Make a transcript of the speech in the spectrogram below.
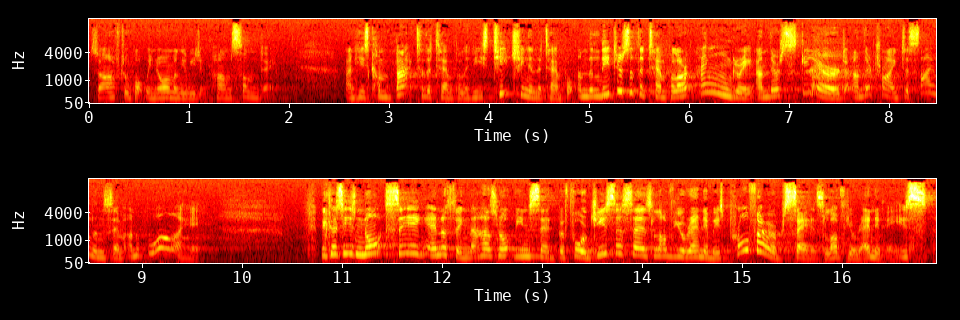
So, after what we normally read at Palm Sunday. And he's come back to the temple and he's teaching in the temple, and the leaders of the temple are angry and they're scared and they're trying to silence him. And why? Because he's not saying anything that has not been said before. Jesus says, Love your enemies. Proverbs says, Love your enemies.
